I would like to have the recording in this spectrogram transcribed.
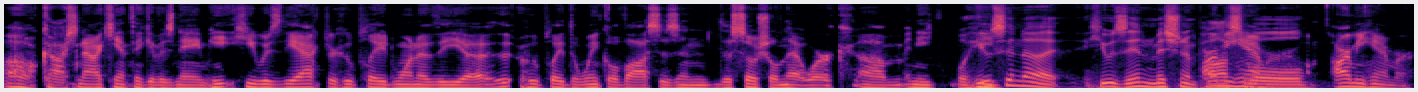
Oh gosh, now I can't think of his name. He he was the actor who played one of the uh, who played the Winklevosses in The Social Network. Um, and he Well, he was in uh he was in Mission Armie Hammer. Impossible. Armie Hammer.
